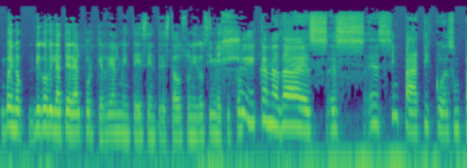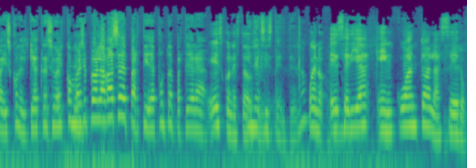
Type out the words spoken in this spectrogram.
Bueno, digo bilateral porque realmente es entre Estados Unidos y México. Sí, Canadá es, es, es simpático, es un país con el que ha crecido el comercio, pero la base de partida, el punto de partida era es con Estados inexistente, ¿no? Bueno, eh, sería en cuanto al acero.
